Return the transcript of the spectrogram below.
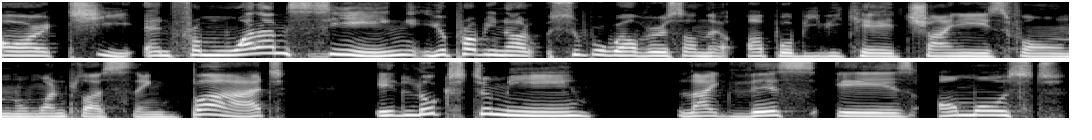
RT. And from what I'm seeing, you're probably not super well versed on the Oppo BBK Chinese phone OnePlus thing, but it looks to me like this is almost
